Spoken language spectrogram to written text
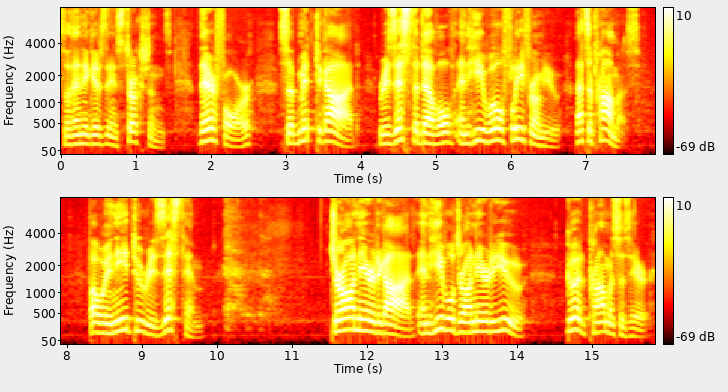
So then he gives the instructions. Therefore, submit to God, resist the devil, and he will flee from you. That's a promise. But we need to resist him. Draw near to God, and he will draw near to you. Good promises here.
